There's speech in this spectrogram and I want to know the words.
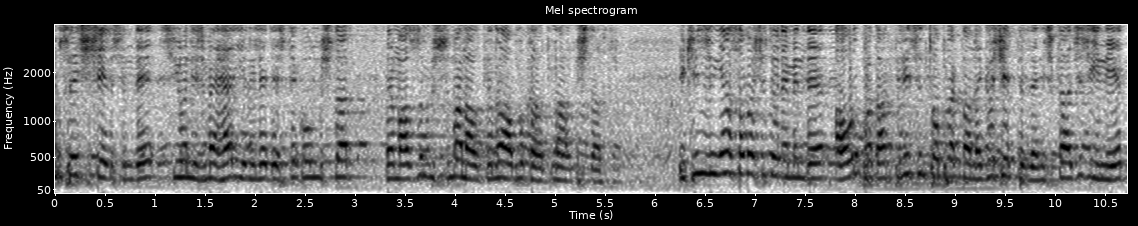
bu süreç içerisinde Siyonizme her yönüyle destek olmuşlar ve mazlum Müslüman halkını abluk altına almışlardır. İkinci Dünya Savaşı döneminde Avrupa'dan Filistin topraklarına göç ettirilen işgalci zihniyet,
